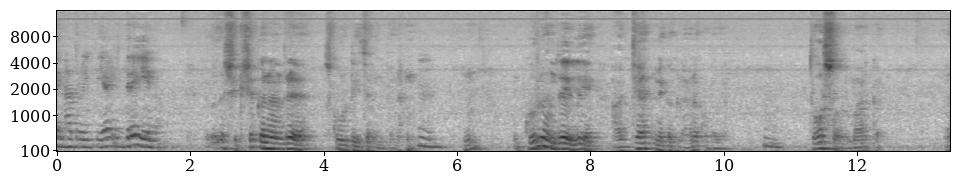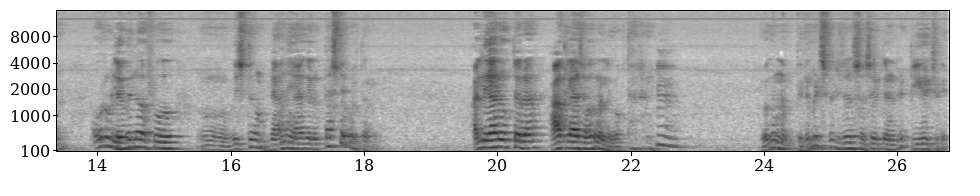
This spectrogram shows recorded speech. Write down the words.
ಏನಾದರೂ ಇದೆಯಾ? ಇದ್ರೆ ಏನು? ಶಿಕ್ಷಕನ ಅಂದರೆ ಸ್ಕೂಲ್ ಟೀಚರ್ ಅಂತ? ಗುರು ಅಂದರೆ ಇಲ್ಲಿ ಆಧ್ಯಾತ್ಮಿಕ ಜ್ಞಾನ ಕೊಡೋರು. ಹ್ಮ್. ತೋರಿಸೋರು ಮಾರ್ಗ. ಅವರು ಲೆವೆಲ್ ಆಫ್ ವಿಸ್ಡಮ್ ಜ್ಞಾನ ಹೇಗಿರುತ್ತೆ ಅಷ್ಟೇ ಕೊಡ್ತಾರೆ. ಅಲ್ಲಿ ಯಾರು ಹೋಗ್ತಾರ? ಆ ಕ್ಲಾಸ್ ಅವರು ಅಲ್ಲಿ ಹೋಗ್ತಾರೆ. ಇವಾಗ ನಮ್ಮ ಪಿರಮಿಡ್ ಸ್ಪಿರಿಚುವಲ್ ಸೊಸೈಟಿ ಅಂದರೆ P H D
